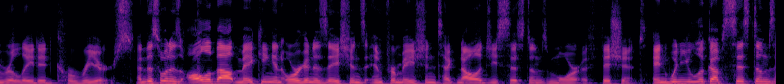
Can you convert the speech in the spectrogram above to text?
related careers. And this one is all about making an organization's information technology systems more efficient. And when you look up systems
